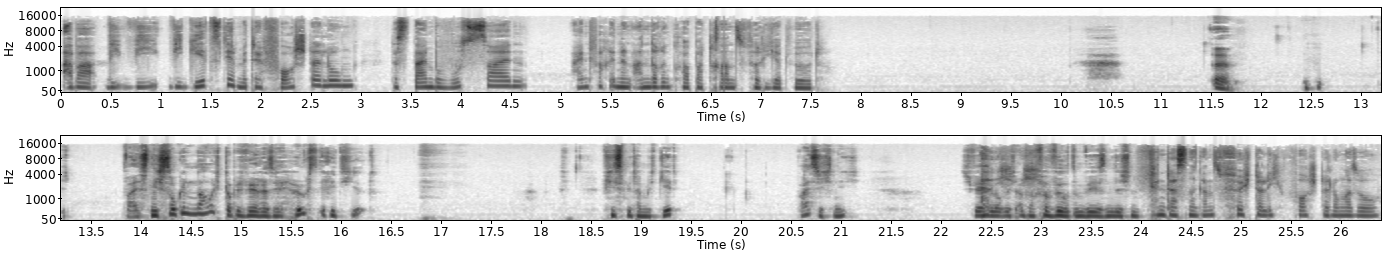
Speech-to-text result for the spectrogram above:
Aber wie, wie, wie geht's dir mit der Vorstellung, dass dein Bewusstsein einfach in einen anderen Körper transferiert wird? Äh, ich weiß nicht so genau. Ich glaube, ich wäre sehr höchst irritiert. Wie es mir damit geht, weiß ich nicht. Ich wäre, Also glaube ich, ich- einfach verwirrt im Wesentlichen. Ich finde das eine ganz fürchterliche Vorstellung. Also,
